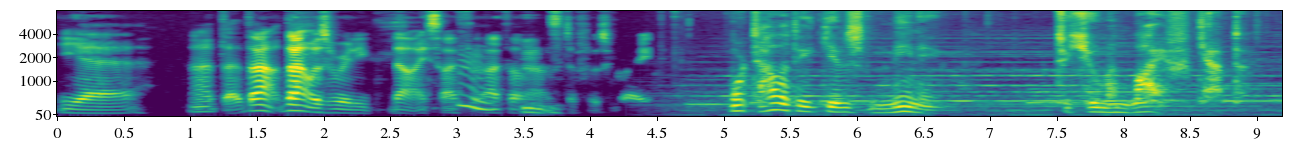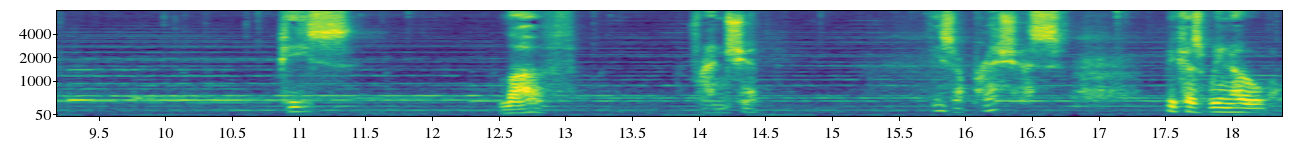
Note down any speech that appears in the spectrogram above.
yeah. Uh, that, that that was really nice. I, th- Mm. I thought Mm. that stuff was great. Mortality gives meaning to human life, Captain. Peace, love, friendship. These are precious because we know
